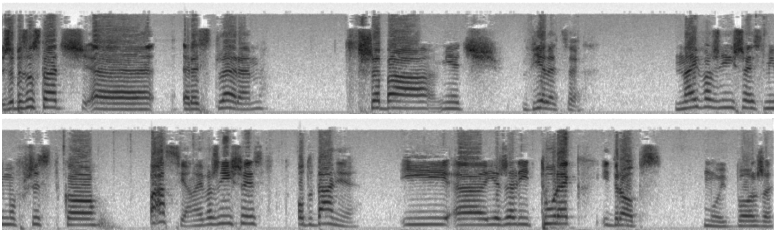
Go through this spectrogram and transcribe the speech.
Żeby zostać e, wrestlerem, trzeba mieć wiele cech. Najważniejsza jest mimo wszystko pasja, najważniejsze jest oddanie. I e, jeżeli Turek i Drops, mój Boże,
